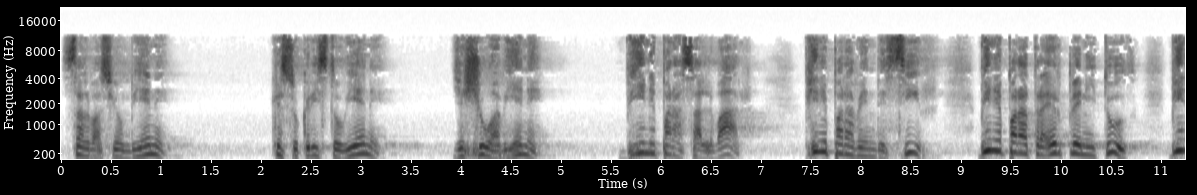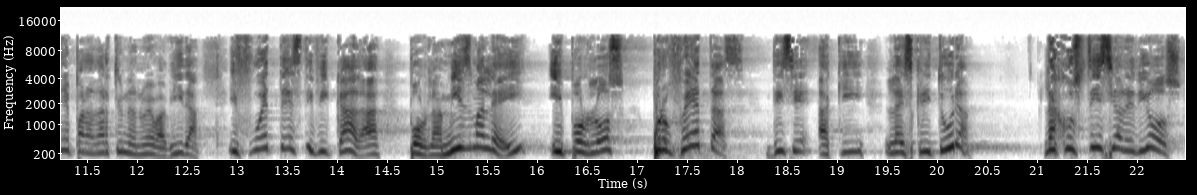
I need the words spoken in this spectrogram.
salvación viene, Jesucristo viene, Yeshua viene, viene para salvar, viene para bendecir viene para traer plenitud, viene para darte una nueva vida. Y fue testificada por la misma ley y por los profetas, dice aquí la escritura. La justicia de Dios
